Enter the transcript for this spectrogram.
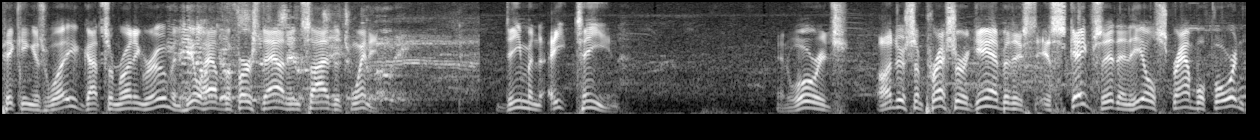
picking his way, got some running room, and he'll have the first down inside the 20. Demon 18. And Wooldridge under some pressure again, but es- escapes it, and he'll scramble forward.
